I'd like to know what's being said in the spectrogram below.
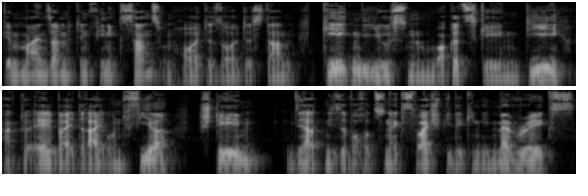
gemeinsam mit den Phoenix Suns und heute sollte es dann gegen die Houston Rockets gehen, die aktuell bei 3 und 4 stehen. Sie hatten diese Woche zunächst zwei Spiele gegen die Mavericks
